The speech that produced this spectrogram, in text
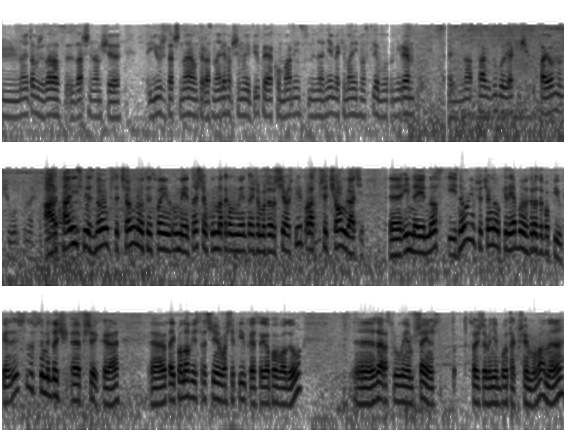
Mm, No i dobrze, zaraz zacznie nam się, już zaczynają teraz, najlepiej przyjmuje piłkę jako Marlins, nie wiem jaki Marlins ma skille, bo nie grałem na tak długo, jakiś Pajon nam się urpunąć. Artanis mnie znowu przeciągnął tym swoim umiejętnością. Kun ma taką umiejętność, że może rozsiewać piłkę oraz przeciągać e, inne jednostki. I znowu mnie przeciągnął, kiedy ja byłem w drodze po piłkę. Jest to w sumie dość e, przykre. E, tutaj ponownie straciłem właśnie piłkę z tego powodu. E, zaraz spróbuję przejąć to, to coś, żeby nie było tak przejmowane.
